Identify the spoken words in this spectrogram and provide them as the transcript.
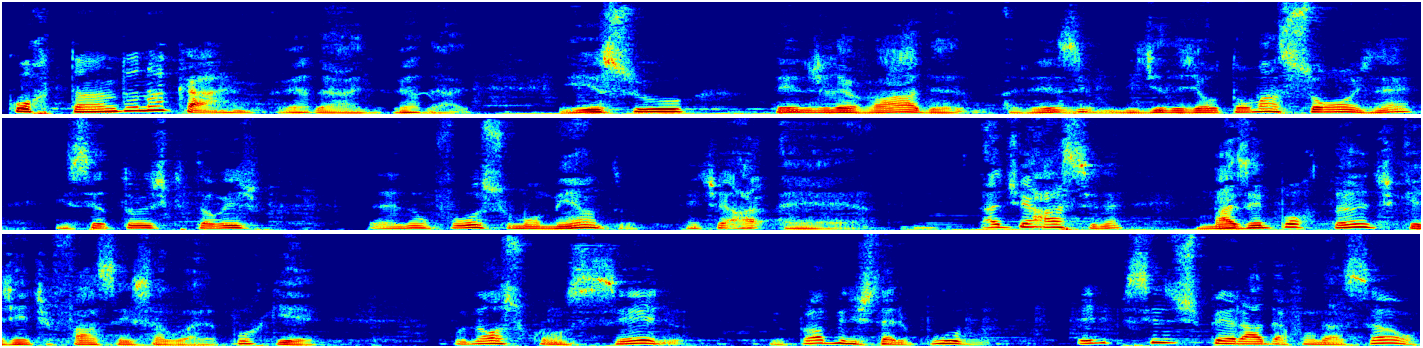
cortando na carne. Verdade, verdade. Isso tem nos levado, às vezes, medidas de automações, né? Em setores que talvez é, não fosse o momento, a gente é, adiasse, né? Mas é importante que a gente faça isso agora. Por quê? O nosso conselho e o próprio Ministério Público, ele precisa esperar da fundação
